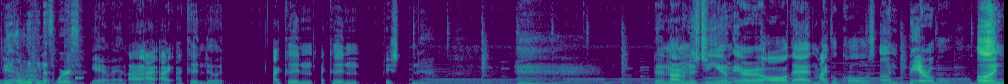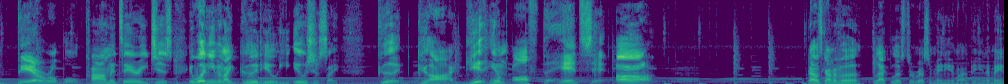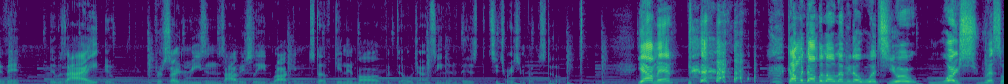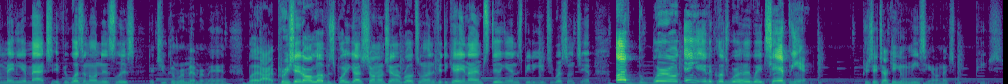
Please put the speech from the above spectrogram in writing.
Yeah, the only bro. thing that's worse Yeah, man. I, I, I, I couldn't do it. I couldn't. I couldn't. It's nah. the anonymous GM era, all that. Michael Cole's unbearable, unbearable commentary. Just it wasn't even like good heel heat. It was just like, good God, get him off the headset. Oh. That was kind of a lackluster WrestleMania, in my opinion. That main event, it was I it- for certain reasons. Obviously, Rock and stuff getting involved with the whole John Cena and Miz situation, but still, yeah, man. Comment down below. Let me know what's your worst WrestleMania match if it wasn't on this list that you can remember, man. But I appreciate all love and support you guys shown on channel Road to 150k, and I am still your undisputed YouTube wrestling champ of the world and your Inner Clutch World Heavyweight Champion. Appreciate y'all kicking with me. See the next one. Peace.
